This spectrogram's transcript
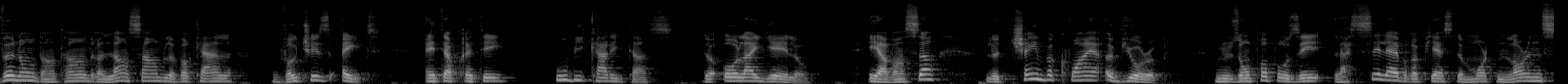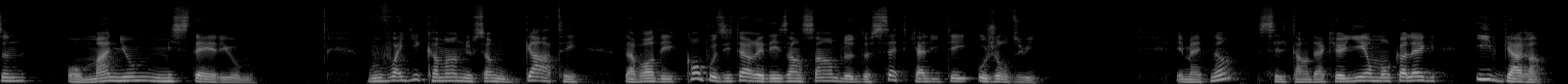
Venons d'entendre l'ensemble vocal Voces 8, interprété Ubi Caritas de Ola Yelo. Et avant ça, le Chamber Choir of Europe nous ont proposé la célèbre pièce de Morton Lawrenson, Au Magnum Mysterium. Vous voyez comment nous sommes gâtés d'avoir des compositeurs et des ensembles de cette qualité aujourd'hui. Et maintenant, c'est le temps d'accueillir mon collègue Yves Garand,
